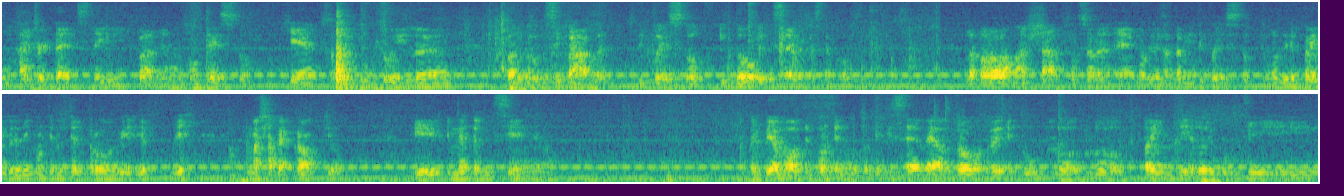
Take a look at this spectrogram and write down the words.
un hypertext dei link, qua abbiamo un contesto, che è soprattutto il, eh, quando si parla di questo, il dove serve questa cosa la parola mashup funziona, eh, vuol dire esattamente questo, che vuol dire prendere dei contenuti altrove e, e mashup è accrocchio e, e metterli insieme. No? Per cui a volte il contenuto che ti serve è altrove e tu lo, lo prendi e lo ributti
